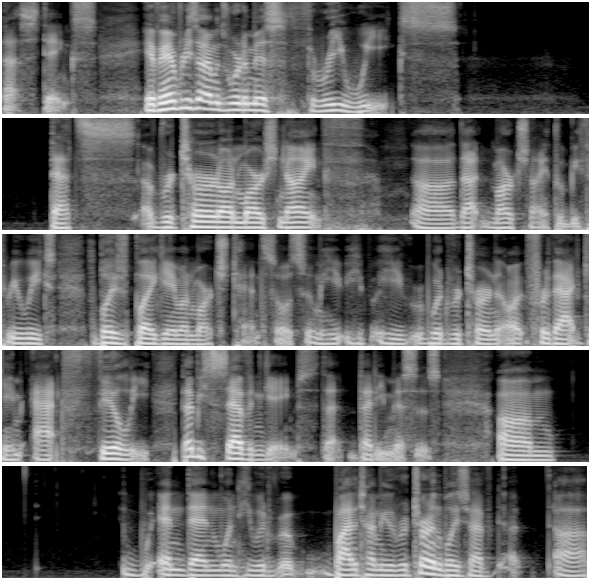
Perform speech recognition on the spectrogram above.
That stinks. If Anthony Simons were to miss three weeks, that's a return on March 9th. Uh, that March 9th would be three weeks. The Blazers play a game on March 10th, so assume he, he, he would return for that game at Philly. That'd be seven games that, that he misses. Um, and then when he would, by the time he would return, the Blazers have, uh,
